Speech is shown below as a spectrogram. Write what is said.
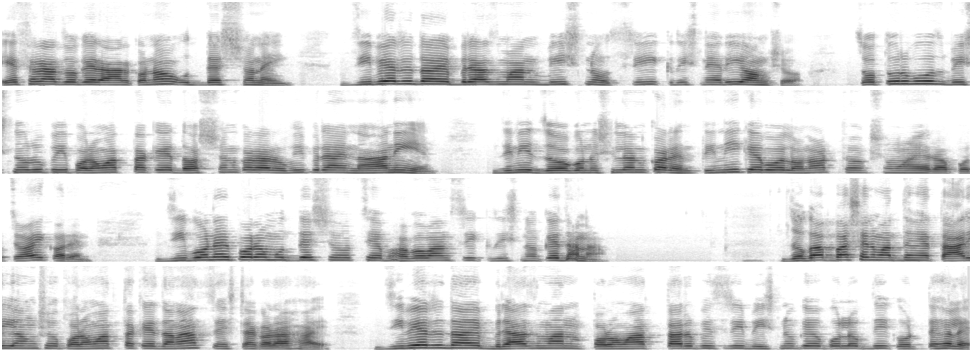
এছাড়া যোগের আর কোনো উদ্দেশ্য নেই। জীবের হৃদয়ে বিরাজমান বিষ্ণু শ্রীকৃষ্ণেরই অংশ। চতুর্ভুজ বিষ্ণুরূপী পরমাত্মাকে দর্শন করার অভিপ্রায় না নিয়ে যিনি যোগ অনুশীলন করেন, তিনি কেবল অনর্থক সময়ের অপচয় করেন। জীবনের পরম উদ্দেশ্য হচ্ছে ভগবান শ্রীকৃষ্ণকে জানা। যোগাভ্যাসের মাধ্যমে তারই অংশ পরমাত্মাকে জানার চেষ্টা করা হয়। জীবের হৃদয়ে বিরাজমান পরমাত্মারূপী শ্রী বিষ্ণুকে উপলব্ধি করতে হলে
